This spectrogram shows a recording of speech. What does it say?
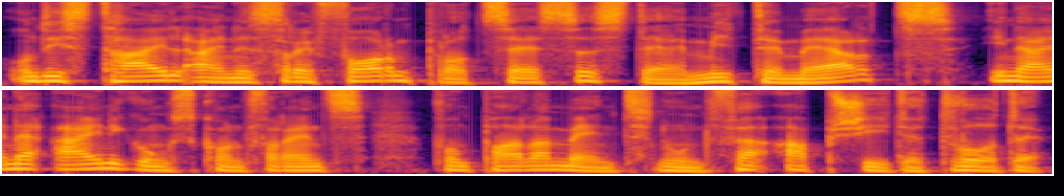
und ist Teil eines Reformprozesses, der Mitte März in einer Einigungskonferenz vom Parlament nun verabschiedet wurde.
